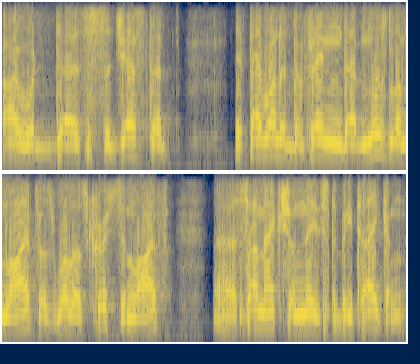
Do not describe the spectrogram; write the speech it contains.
I would uh, suggest that if they want to defend uh, Muslim life as well as Christian life, some action needs to be taken.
